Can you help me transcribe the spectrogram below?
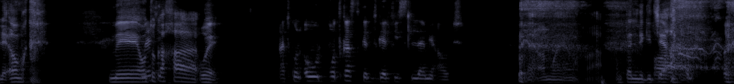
العمق mais en tout cas oui غتكون أول بودكاست كتقال فيه سلامي out انت اللي قلتيها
